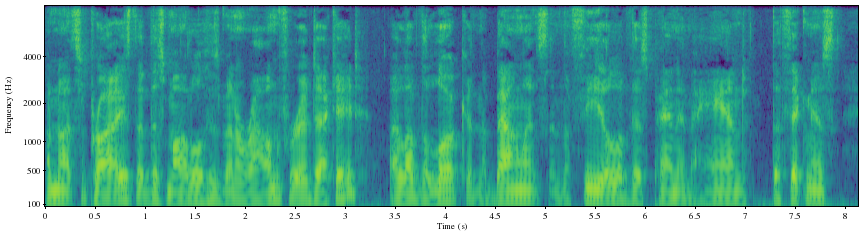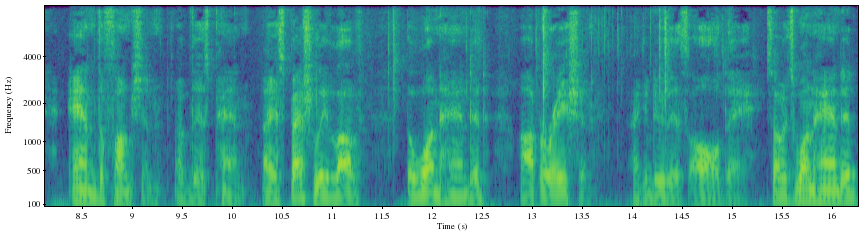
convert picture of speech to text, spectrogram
I'm not surprised that this model has been around for a decade. I love the look and the balance and the feel of this pen in the hand, the thickness, and the function of this pen. I especially love the one-handed operation. I can do this all day. So it's one-handed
